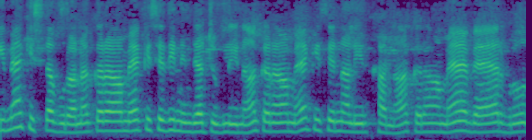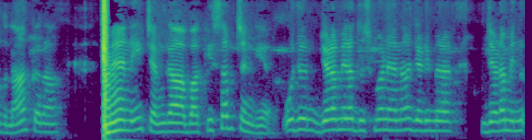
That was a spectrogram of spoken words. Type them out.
ਕਿ ਮੈਂ ਕਿਸੇ ਦਾ ਬੁਰਾ ਨਾ ਕਰਾਂ, ਮੈਂ ਕਿਸੇ ਦੀ ਨਿੰਦਿਆ ਚੁਗਲੀ ਨਾ ਕਰਾਂ, ਮੈਂ ਕਿਸੇ ਨਾਲ ਈਰਖਾ ਨਾ ਕਰਾਂ, ਮੈਂ ਵੈਰ ਵਿਰੋਧ ਨਾ ਕਰਾਂ। ਮੈਂ ਨਹੀਂ ਚੰਗਾ, ਬਾਕੀ ਸਭ ਚੰਗੇ ਆ। ਉਹ ਜੋ ਜਿਹੜਾ ਮੇਰਾ ਦੁਸ਼ਮਣ ਹੈ ਨਾ, ਜਿਹੜੀ ਮੇਰਾ ਜਿਹੜਾ ਮੈਨੂੰ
